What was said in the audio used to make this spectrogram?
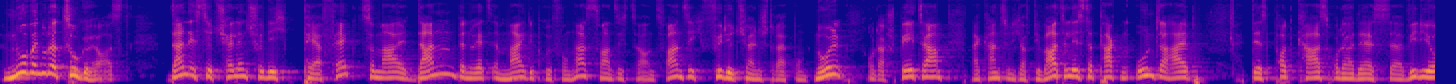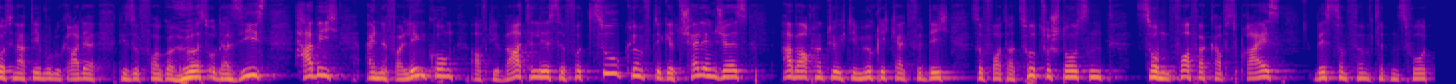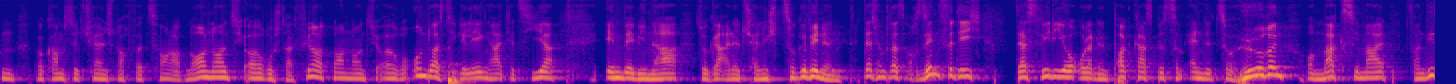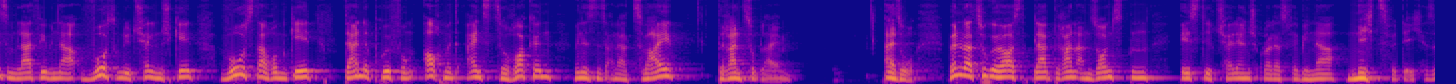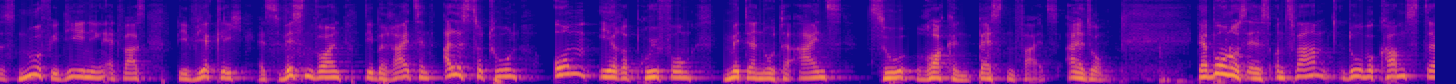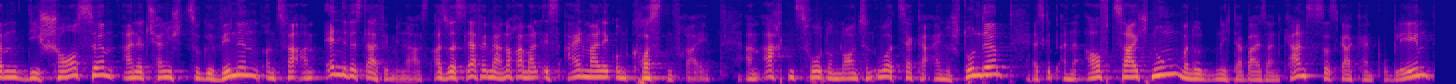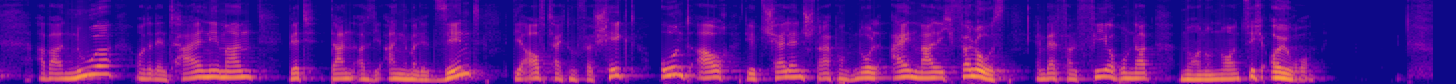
Nur wenn du dazugehörst, dann ist die Challenge für dich perfekt, zumal dann, wenn du jetzt im Mai die Prüfung hast, 2022, für die Challenge 3.0 oder später, dann kannst du dich auf die Warteliste packen unterhalb des Podcasts oder des äh, Videos, je nachdem, wo du gerade diese Folge hörst oder siehst, habe ich eine Verlinkung auf die Warteliste für zukünftige Challenges, aber auch natürlich die Möglichkeit für dich, sofort dazu zu stoßen zum Vorverkaufspreis. Bis zum 15.02. bekommst du die Challenge noch für 299 Euro statt 499 Euro und du hast die Gelegenheit, jetzt hier im Webinar sogar eine Challenge zu gewinnen. Deswegen macht das auch Sinn für dich, das Video oder den Podcast bis zum Ende zu hören, um maximal von diesem Live-Webinar, wo es um die Challenge geht, wo es darum geht, deine Prüfung auch mit 1 zu rocken, mindestens einer 2, dran zu bleiben. Also, wenn du dazu gehörst, bleib dran. Ansonsten ist die Challenge oder das Webinar nichts für dich. Es ist nur für diejenigen etwas, die wirklich es wissen wollen, die bereit sind, alles zu tun, um ihre Prüfung mit der Note 1 zu rocken, bestenfalls. Also, der Bonus ist, und zwar, du bekommst ähm, die Chance, eine Challenge zu gewinnen, und zwar am Ende des Live-Webinars. Also das Live-Webinar noch einmal ist einmalig und kostenfrei. Am 8.2. um 19 Uhr, circa eine Stunde. Es gibt eine Aufzeichnung, wenn du nicht dabei sein kannst, ist das gar kein Problem. Aber nur unter den Teilnehmern wird dann, also die angemeldet sind, die Aufzeichnung verschickt und auch die Challenge 3.0 einmalig verlost im Wert von 499 Euro.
